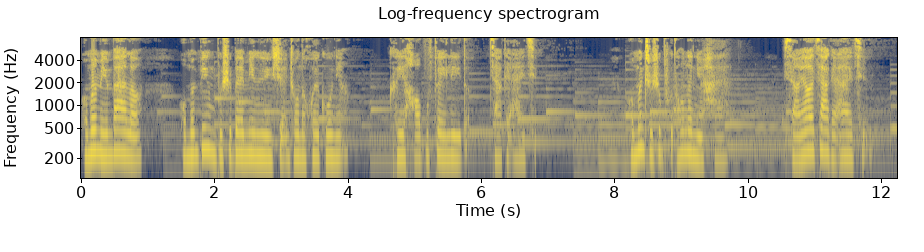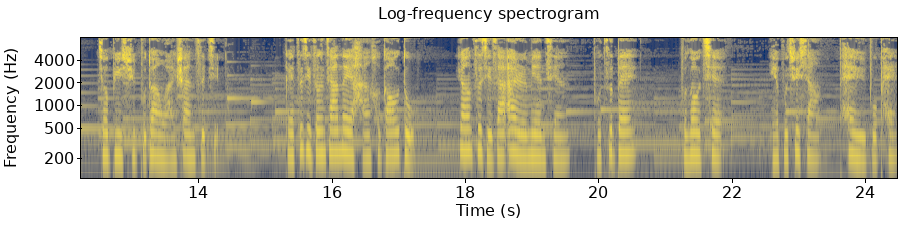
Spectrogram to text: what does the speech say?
我们明白了，我们并不是被命运选中的灰姑娘，可以毫不费力的嫁给爱情。我们只是普通的女孩，想要嫁给爱情，就必须不断完善自己，给自己增加内涵和高度，让自己在爱人面前不自卑、不露怯，也不去想配与不配。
